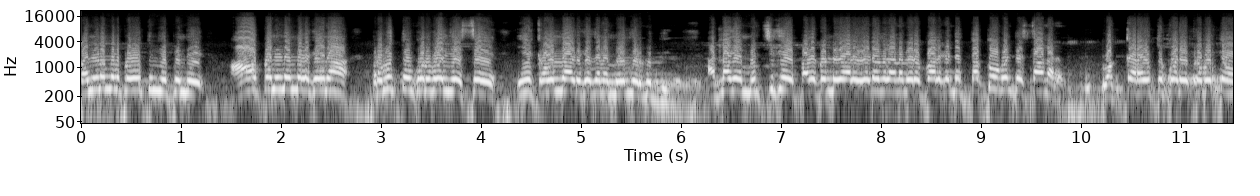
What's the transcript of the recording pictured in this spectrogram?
పన్నెండు వందల ప్రభుత్వం చెప్పింది ఆ పన్నెండు ప్రభుత్వం కొనుగోలు చేస్తే ఈ కౌలుదాడికి ఏదైనా మేలు జరుగుద్ది. అట్లాగే మిర్చికి పదకొండు వేల ఏడు వందల ఎనభై రూపాయల కంటే తక్కువ కొంటే ఇస్తున్నారు ఒక్క రైతు కూడా ప్రభుత్వం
